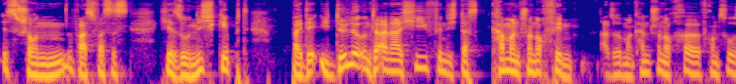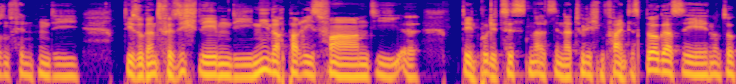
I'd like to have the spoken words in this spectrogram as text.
ist schon was, was es hier so nicht gibt bei der Idylle und der Anarchie finde ich, das kann man schon noch finden. Also man kann schon noch äh, Franzosen finden, die, die so ganz für sich leben, die nie nach Paris fahren, die äh, den Polizisten als den natürlichen Feind des Bürgers sehen und so.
